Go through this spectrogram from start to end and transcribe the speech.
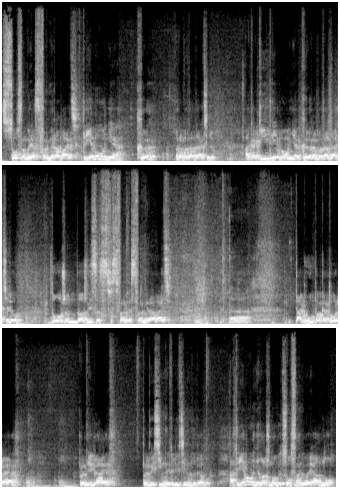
собственно говоря, сформировать требования к работодателю. А какие требования к работодателю должен, должны сформировать э, та группа, которая продвигает прогрессивный коллективный договор. А требование должно быть, собственно говоря, одно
